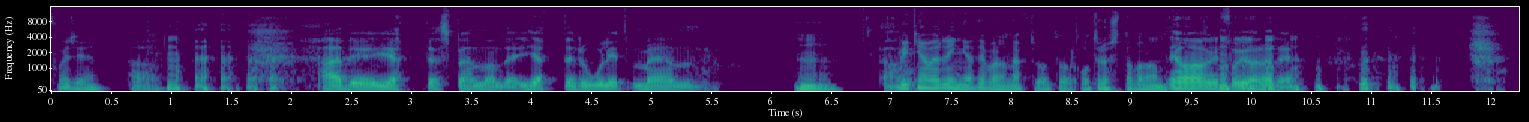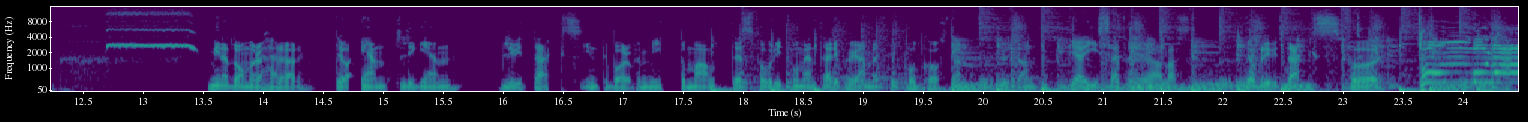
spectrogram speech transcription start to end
Får vi se. Ja, det är jättespännande. Jätteroligt, men... Mm. Ja. Vi kan väl ringa till varandra efteråt och, och trösta varandra. Ja, vi får göra det. Mina damer och herrar, det har äntligen blivit dags, inte bara för mitt och Maltes favoritmoment här i programmet i podcasten, utan jag gissar för er allas. Det har blivit dags för Tombolan!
